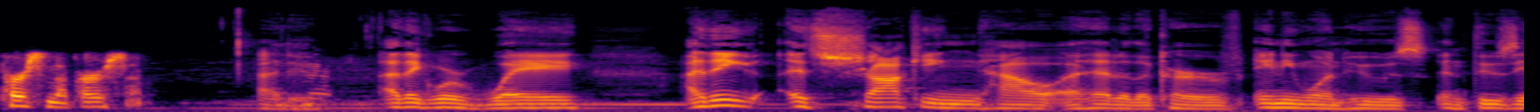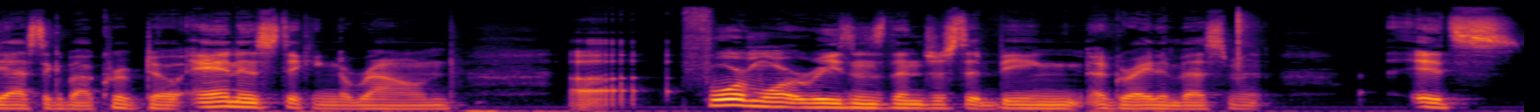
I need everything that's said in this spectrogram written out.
person to person I do. I think we're way. I think it's shocking how ahead of the curve anyone who's enthusiastic about crypto and is sticking around uh, for more reasons than just it being a great investment. It's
